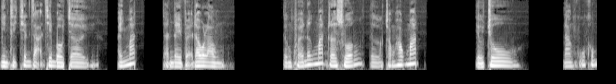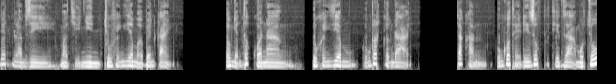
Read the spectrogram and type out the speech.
nhìn tịch thiên dạ trên bầu trời, ánh mắt tràn đầy vẻ đau lòng. Từng khóe nước mắt rơi xuống từ trong hốc mắt. Tiểu chu, nàng cũng không biết làm gì mà chỉ nhìn chu khánh diêm ở bên cạnh. Trong nhận thức của nàng lục khánh diêm cũng rất cường đại. Chắc hẳn cũng có thể đi giúp thiên dạ một chút.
